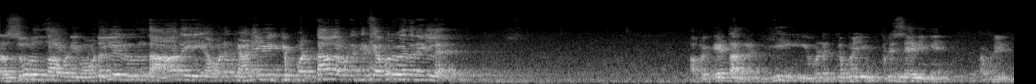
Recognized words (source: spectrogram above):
ரசூலுல்லாவுடைய உடலில் இருந்த ஆடை அவனுக்கு அணிவிக்கப்பட்டால் அவனுக்கு கபர் வேதனை இல்லை. அப்ப கேட்டாங்க ஏன் இவனுக்கு போய் இப்படி செய்றீங்க? அப்படின்னு.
